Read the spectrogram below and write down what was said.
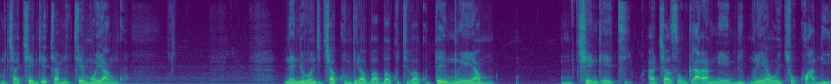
muchachengeta mitemo yangu. Nendivo ndichakumbira baba kuti vakupei mweya muchengeti. Achazogara nemi mweya wechokwadi.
